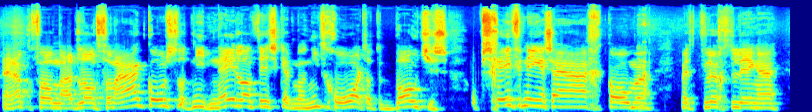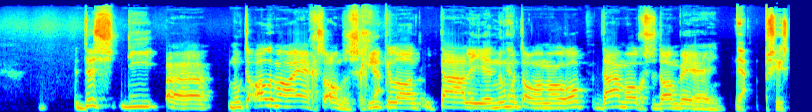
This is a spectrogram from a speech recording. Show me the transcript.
In elk geval naar het land van aankomst, wat niet Nederland is. Ik heb nog niet gehoord dat de bootjes op Scheveningen zijn aangekomen ja. met vluchtelingen. Dus die uh, moeten allemaal ergens anders. Griekenland, ja. Italië, noem het allemaal maar op. Daar mogen ze dan weer heen. Ja, precies.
